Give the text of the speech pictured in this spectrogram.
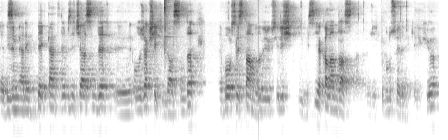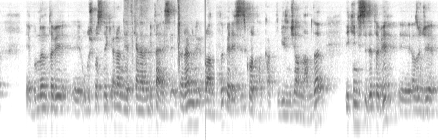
e, bizim yani beklentilerimiz içerisinde e, olacak şekilde aslında e, Borsa İstanbul'da bir yükseliş ivmesi yakalandı aslında. Öncelikle bunu söylemek gerekiyor. E, bunların tabii e, oluşmasındaki önemli etkenlerden bir tanesi önemli oranda belirsizlik ortadan kalktı birinci anlamda. İkincisi de tabii e, az önce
